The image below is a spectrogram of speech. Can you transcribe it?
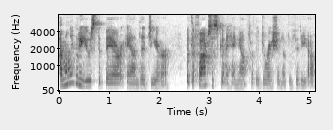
I'm only going to use the bear and the deer, but the fox is going to hang out for the duration of the video.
